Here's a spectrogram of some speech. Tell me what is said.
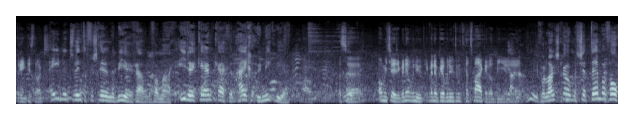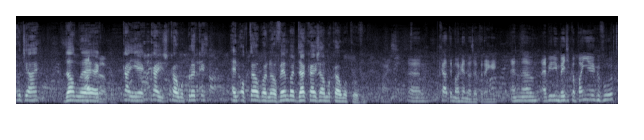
drinken straks. 21 verschillende bieren gaan we ervan maken. Iedere kern krijgt een eigen uniek bier. Dat is uh, ambitieus. Ik ben heel benieuwd. Ik ben ook heel benieuwd hoe het gaat smaken, dat bier. Ja, nou, moet je voor langskomen. September volgend jaar. Dan uh, kan, je, kan je ze komen plukken. En oktober, november, dan kan je ze allemaal komen proeven. Nice. Um, ik ga het in mijn agenda zetten, denk ik. En um, hebben jullie een beetje campagne gevoerd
